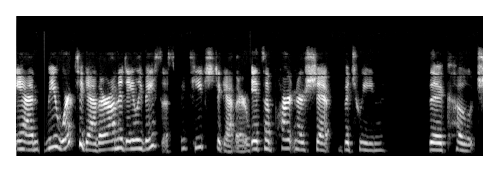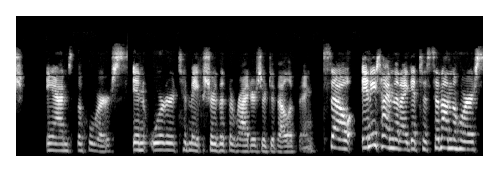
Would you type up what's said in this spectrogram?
And we work together on a daily basis. We teach together. It's a partnership between the coach and the horse in order to make sure that the riders are developing. So anytime that I get to sit on the horse,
